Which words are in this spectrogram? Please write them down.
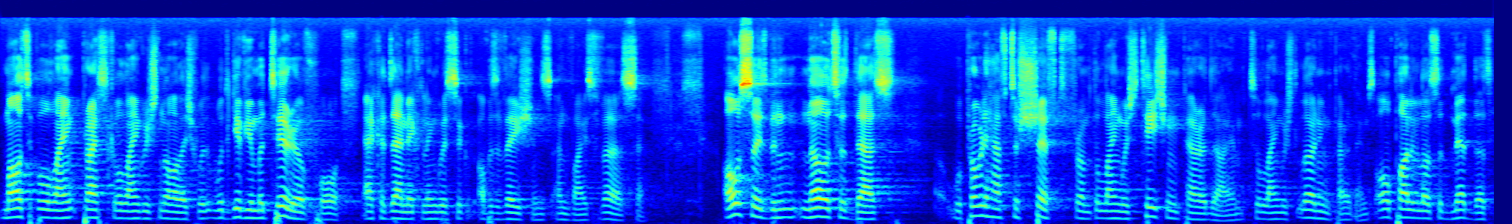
multiple lang practical language knowledge would, would give you material for academic linguistic observations and vice versa. Also, it's been noted that we'll probably have to shift from the language teaching paradigm to language learning paradigms. All polyglots admit that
